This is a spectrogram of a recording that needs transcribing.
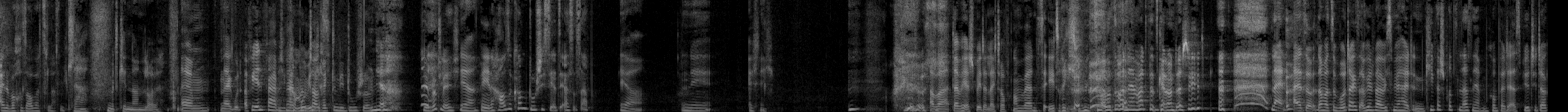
eine Woche sauber zu lassen. Klar, mit Kindern, lol. Ähm, na gut, auf jeden Fall habe ich mir Botox. direkt in die Dusche. ja. Nee, wirklich? Ja. Wenn ihr nach Hause kommt, dusche ich sie als erstes ab. Ja. Nee, ich nicht. Aber da wir ja später gleich drauf kommen werden, ist ja eh dreckig mich zu Hause, von daher macht jetzt keinen Unterschied. Nein, also nochmal zum Botox. Auf jeden Fall habe ich es mir halt in den Kiefer spritzen lassen. Ich habe einen Kumpel, der ist Beauty Doc.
